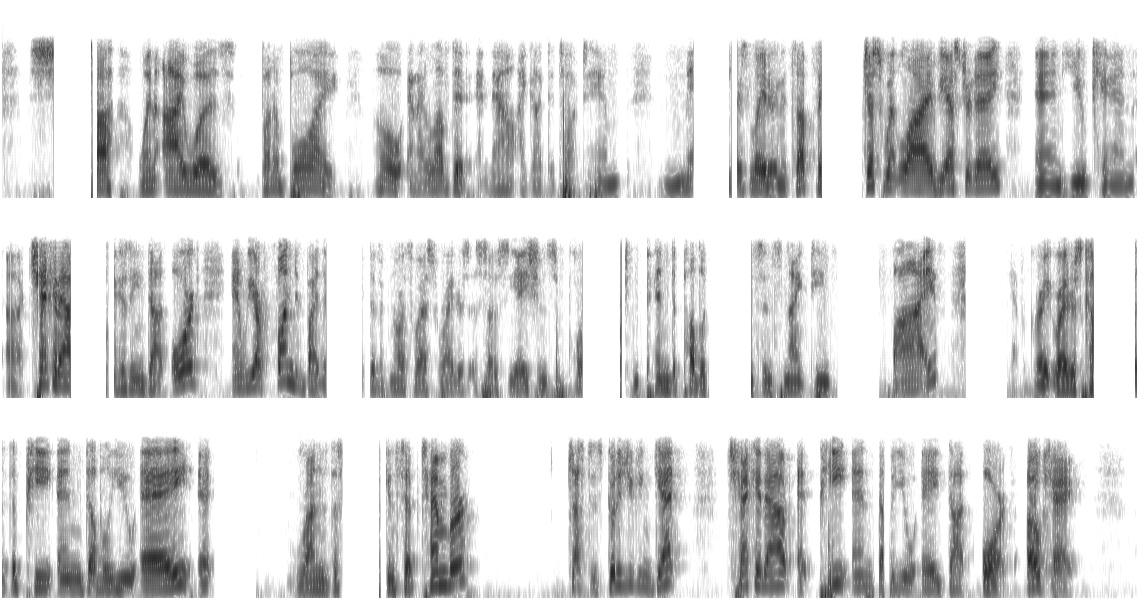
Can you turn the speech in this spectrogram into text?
uh, when I was but a boy. Oh, and I loved it. And now I got to talk to him many years later, and it's up there just went live yesterday, and you can uh, check it out at magazine.org. And we are funded by the Pacific Northwest Writers Association, support from pen to public since 1905. We have a great writers conference at the PNWA. It runs the in September. Just as good as you can get. Check it out at pnwa.org. Okay.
